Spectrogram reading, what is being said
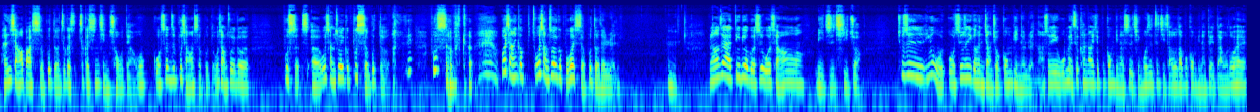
很想要把舍不得这个这个心情抽掉，我我甚至不想要舍不得，我想做一个不舍呃，我想做一个不舍不得，不舍不得，我想一个我想做一个不会舍不得的人，嗯，然后再来第六个是我想要理直气壮。就是因为我我就是一个很讲求公平的人啊，所以我每次看到一些不公平的事情，或是自己遭受到不公平的对待，我都会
